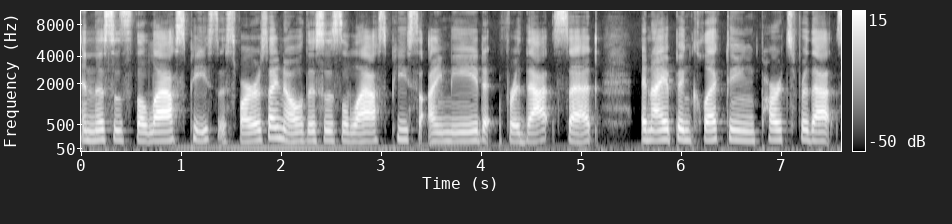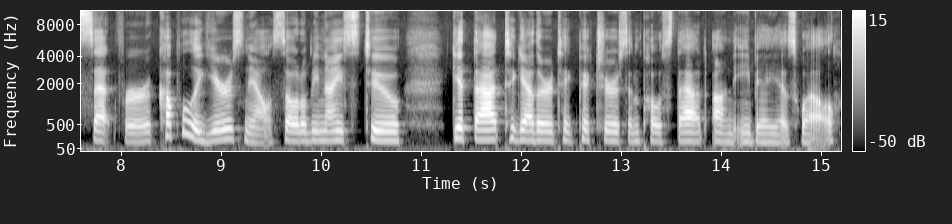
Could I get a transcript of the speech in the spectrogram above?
and this is the last piece, as far as I know, this is the last piece I need for that set and I have been collecting parts for that set for a couple of years now. So it'll be nice to get that together, take pictures, and post that on eBay as well.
